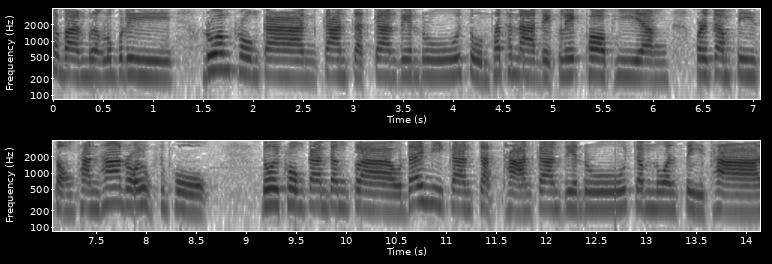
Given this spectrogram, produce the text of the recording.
ศบาลเมืองลบบุรี ร่วมโครงการการจัดการเรียนรู้ ศูนย์พัฒนาเด็กเล็กพอเพียง ประจำปี 2566 โดยโครงการดังกล่าวได้มีการจัดฐานการเรียนรู้จำนวน4ฐาน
